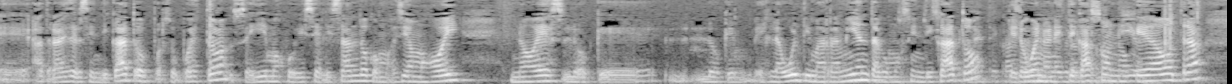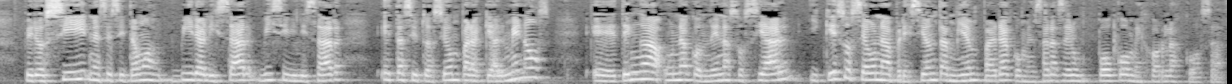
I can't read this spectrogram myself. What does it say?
eh, a través del sindicato, por supuesto. Seguimos judicializando, como decíamos hoy, no es lo que lo que es la última herramienta como sindicato, este pero bueno, no en este caso no queda otra. Pero sí necesitamos viralizar, visibilizar esta situación para que al menos eh, tenga una condena social y que eso sea una presión también para comenzar a hacer un poco mejor las cosas.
